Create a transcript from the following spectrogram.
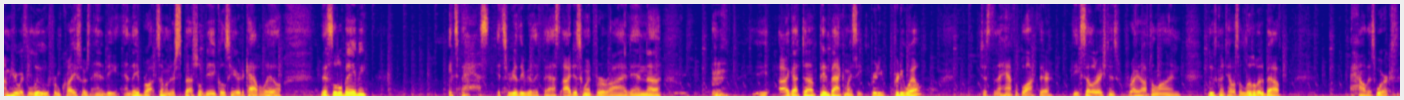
I'm here with Lou from Chrysler's ENVI, and they brought some of their special vehicles here to Capitol Hill. This little baby, it's fast. It's really, really fast. I just went for a ride, and uh, I got uh, pinned back in my seat pretty, pretty well. Just in a half a block there. The acceleration is right off the line. Lou's going to tell us a little bit about how this works.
